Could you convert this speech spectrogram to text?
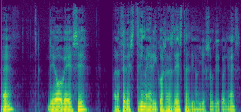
¿eh? de OBS, para hacer streamer y cosas de estas. Digo, ¿y eso qué coño es?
